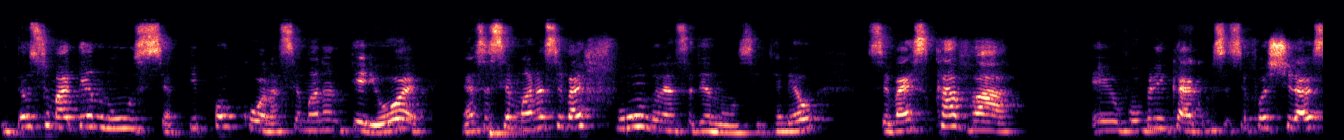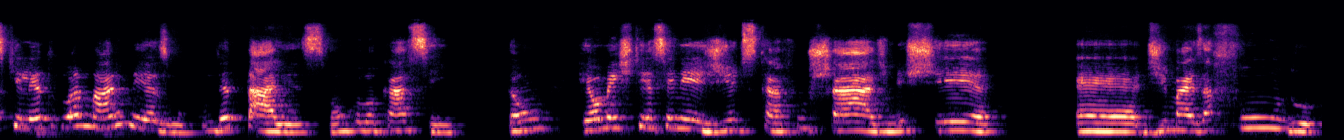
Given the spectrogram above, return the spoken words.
Então, se uma denúncia pipocou na semana anterior, nessa semana você vai fundo nessa denúncia, entendeu? Você vai escavar. Eu vou brincar, como se você fosse tirar o esqueleto do armário mesmo, com detalhes, vamos colocar assim. Então, realmente tem essa energia de escarafunchar, de mexer, é, de ir mais a fundo.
